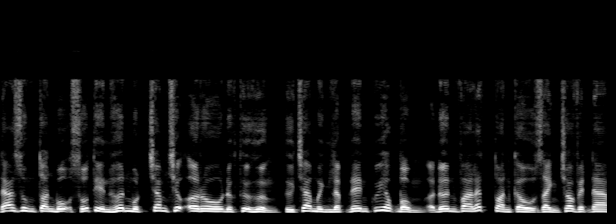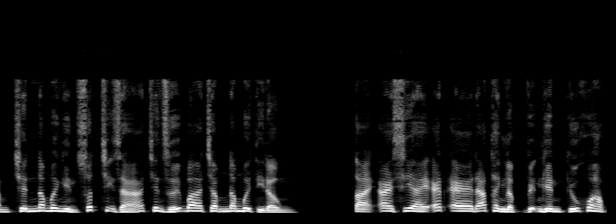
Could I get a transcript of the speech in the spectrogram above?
đã dùng toàn bộ số tiền hơn 100 triệu euro được thừa hưởng từ cha mình lập nên quỹ học bổng ở đơn Valet toàn cầu dành cho Việt Nam trên 50.000 suất trị giá trên dưới 350 tỷ đồng. Tại ICISE đã thành lập Viện Nghiên cứu Khoa học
